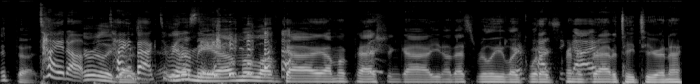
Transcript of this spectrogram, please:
It does. Tie it up. It really Tie it back to you real you know me. I'm a love guy. I'm a passion guy. You know, that's really like what I kind of gravitate to. And I,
